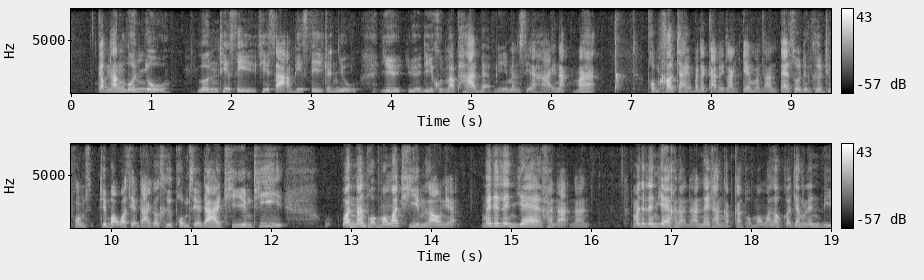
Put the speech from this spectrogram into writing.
ๆกำลังลุ้นอยู่ลุ้นที่ 4 ที่ 3 ที่ 4 กันอยู่อยู่อยู่ดีคุณมาพลาดแบบนี้มันเสียหายหนักมาก ผมเข้าใจบรรยากาศในหลังเกมวันนั้น แต่ส่วนหนึ่งคือที่ผมที่บอกว่าเสียดายก็คือผมเสียดายทีมที่ วันนั้นผมมองว่าทีมเราเนี่ยไม่ได้เล่นแย่ขนาดนั้น ไม่ได้เล่นแย่ขนาดนั้น ในทางกับการผมมองว่าเราก็ยังเล่นดี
